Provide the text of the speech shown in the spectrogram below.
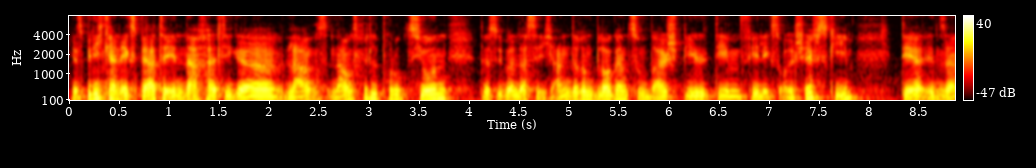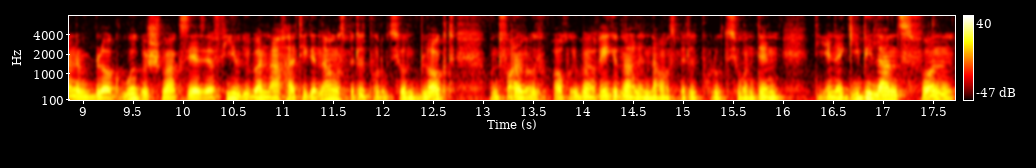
Jetzt bin ich kein Experte in nachhaltiger Nahrungs Nahrungsmittelproduktion. Das überlasse ich anderen Bloggern, zum Beispiel dem Felix Olszewski der in seinem Blog Urgeschmack sehr, sehr viel über nachhaltige Nahrungsmittelproduktion bloggt und vor allem auch über regionale Nahrungsmittelproduktion. Denn die Energiebilanz von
